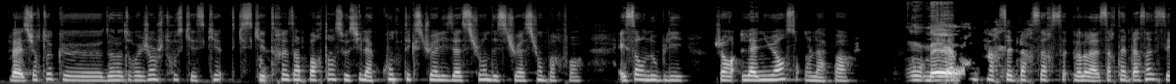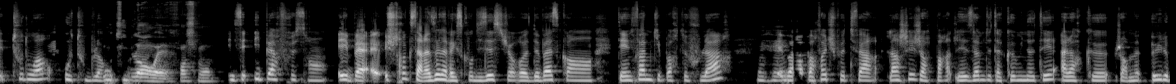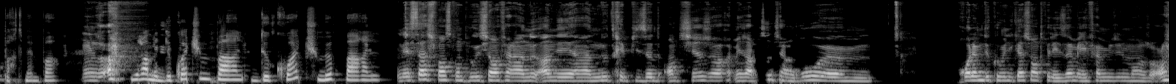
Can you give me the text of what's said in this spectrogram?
Bah, surtout que dans notre religion, je trouve ce qui est, ce qui est, ce qui est très important, c'est aussi la contextualisation des situations parfois. Et ça, on oublie. Genre, la nuance, on l'a pas. Mais par cette certaines personnes, c'est tout noir ou tout blanc. ou tout blanc, ouais, franchement. Et c'est hyper frustrant. Et ben, je trouve que ça résonne avec ce qu'on disait sur euh, de base quand t'es une femme qui porte le foulard. Mhm. Et ben, parfois, tu peux te faire lyncher genre par les hommes de ta communauté, alors que genre même eux ils le portent même pas. Genre- Genre, mais de quoi tu me parles? De quoi tu me parles? Mais ça, je pense qu'on peut aussi en faire un, un, un autre épisode entier, genre. Mais j'ai l'impression qu'il y a un gros euh, problème de communication entre les hommes et les femmes musulmans, genre.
